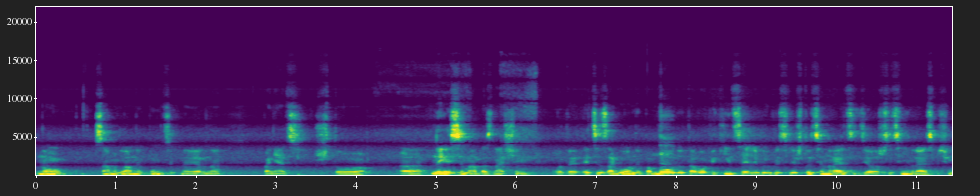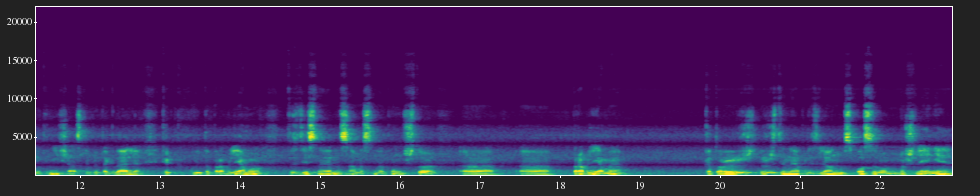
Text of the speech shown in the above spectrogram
Ну, самый главный пунктик, наверное, понять, что... э, ну, если мы обозначим вот э- эти загоны по Да. поводу того, какие цели выбрать, или что тебе нравится делать, что тебе не нравится, почему ты несчастлив и так далее, как какую-то проблему, то здесь, наверное, самый основной пункт, что э, э, проблемы, которые рож- рождены определенным способом мышления,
